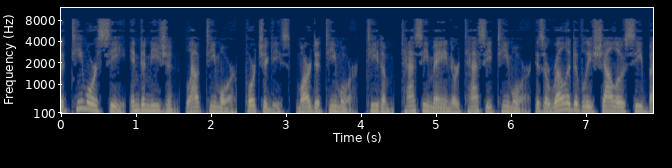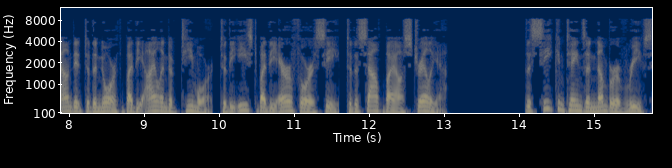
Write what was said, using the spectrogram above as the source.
The Timor Sea Indonesian, Laut Timor, Portuguese, Mar de Timor, Tetum, Tasi Mane or Tasi Timor is a relatively shallow sea bounded to the north by the island of Timor, to the east by the Arafura Sea, to the south by Australia. The sea contains a number of reefs,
